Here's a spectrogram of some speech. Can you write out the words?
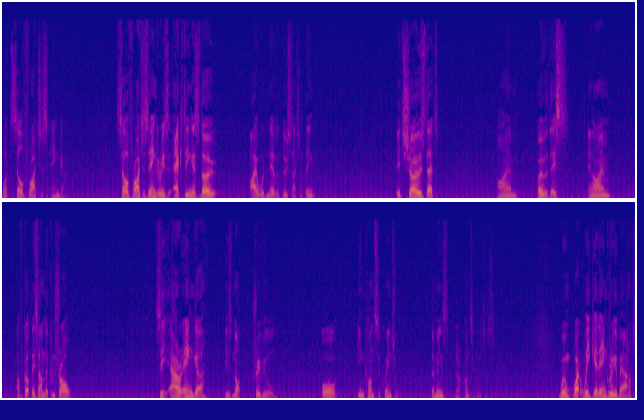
What? Self righteous anger. Self righteous anger is acting as though I would never do such a thing. It shows that I'm over this and I'm I've got this under control. See, our anger is not trivial or inconsequential. That means there are consequences. When what we get angry about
